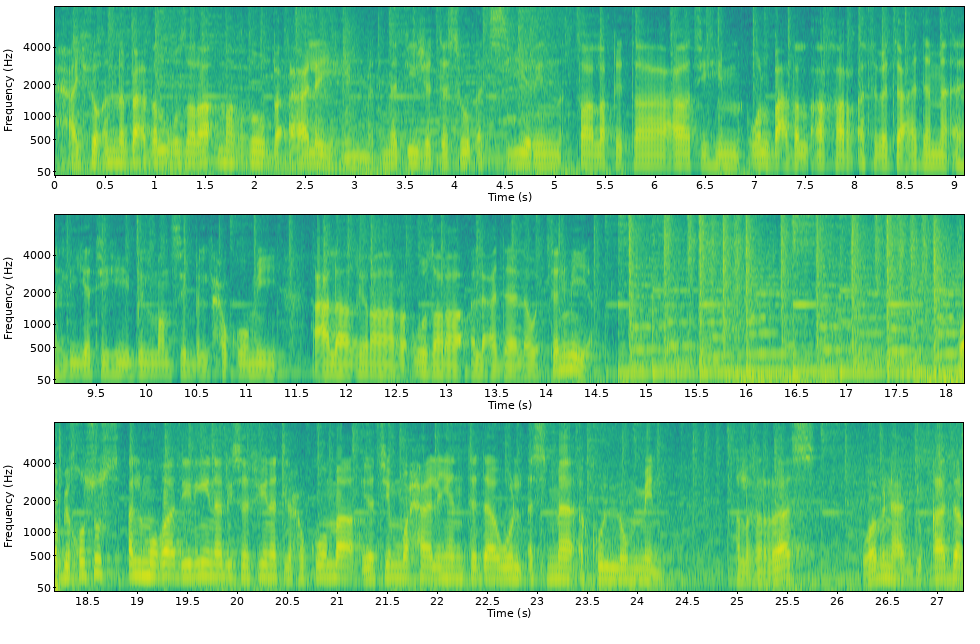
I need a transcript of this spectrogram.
حيث أن بعض الوزراء مغضوب عليهم نتيجة سوء تسيير طال قطاعاتهم والبعض الآخر أثبت عدم أهليته بالمنصب الحكومي على غرار وزراء العدالة والتنمية. وبخصوص المغادرين لسفينة الحكومة يتم حاليا تداول أسماء كل من الغراس وابن عبد القادر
